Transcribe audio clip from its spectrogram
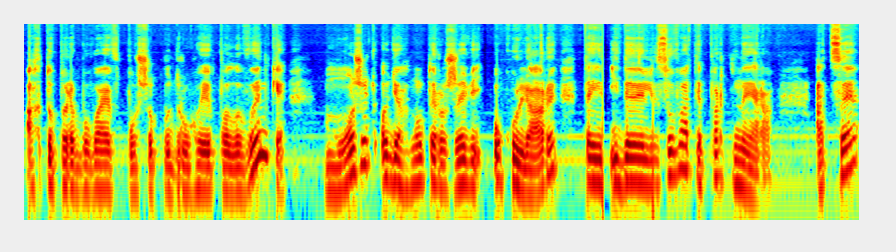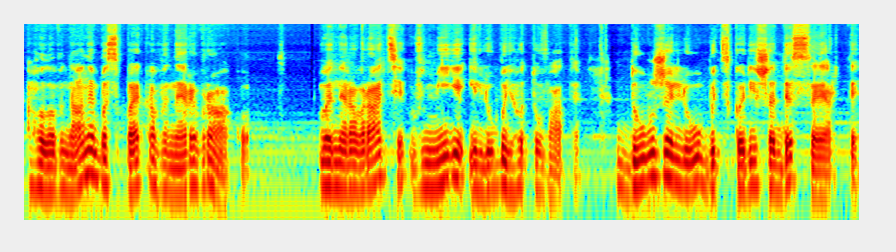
А хто перебуває в пошуку другої половинки, можуть одягнути рожеві окуляри та ідеалізувати партнера, а це головна небезпека Венери в раку. Венера в раці вміє і любить готувати, дуже любить скоріше десерти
